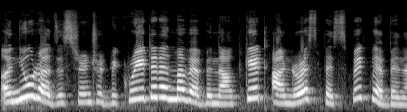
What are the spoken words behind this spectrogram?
a new registrant should be created in my webinar kit under a specific webinar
